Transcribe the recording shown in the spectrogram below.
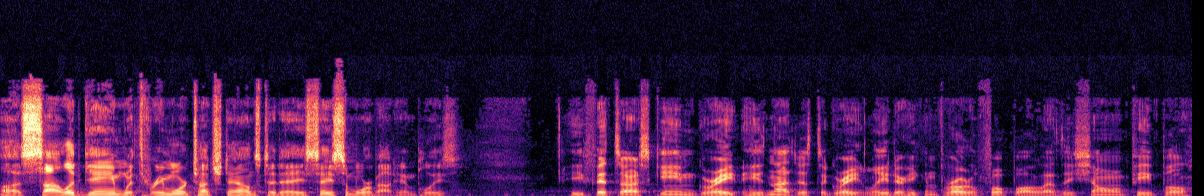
uh, solid game with three more touchdowns today. Say some more about him, please. He fits our scheme great. He's not just a great leader, he can throw the football as he's showing people.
